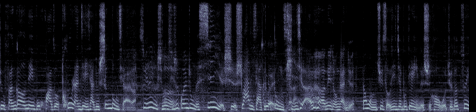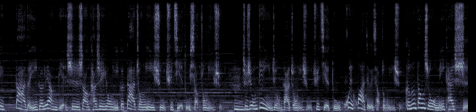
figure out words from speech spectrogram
就梵高的那幅画作，突然间一下就生动起来了。所以那个时候，其实观众的心也是唰的一下跟着动起起来了那种感觉。当我们去走进这部电影的时候，我觉得最大的一个亮点，事实上它是用一个大众艺术去解读小众艺术，嗯，就是用电影这种大众艺术去解读绘画这个小众艺术。可能当时我们一开始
